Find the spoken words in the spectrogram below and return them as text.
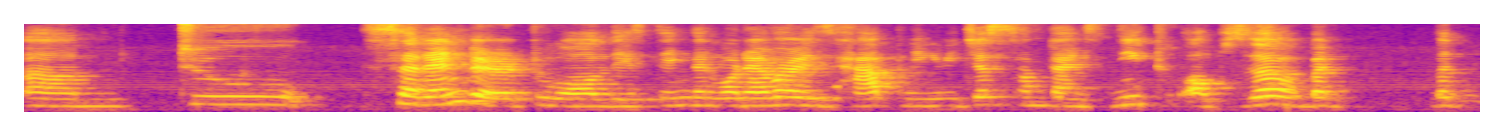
um, to surrender to all these things and whatever is happening we just sometimes need to observe. But but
